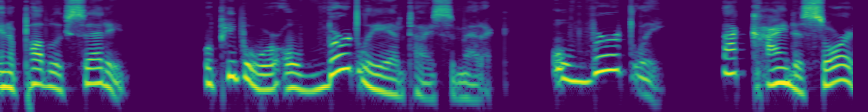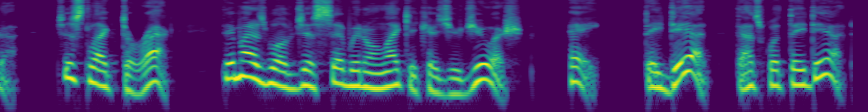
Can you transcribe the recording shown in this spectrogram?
in a public setting where people were overtly anti Semitic, overtly, not kind of, sort of, just like direct. They might as well have just said, We don't like you because you're Jewish. Hey, they did. That's what they did.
